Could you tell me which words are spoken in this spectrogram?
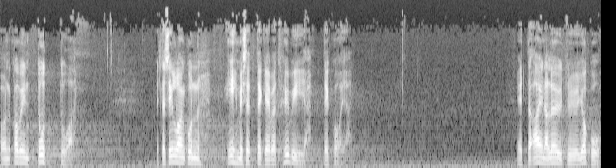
On kovin tuttua että silloin kun ihmiset tekevät hyviä tekoja, että aina löytyy joku,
